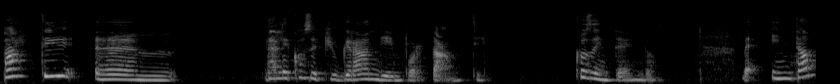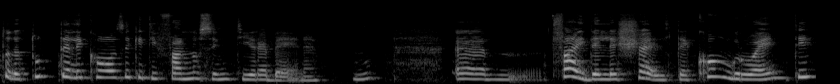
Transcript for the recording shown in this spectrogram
parti ehm, dalle cose più grandi e importanti. Cosa intendo? Beh, intanto da tutte le cose che ti fanno sentire bene. Eh, fai delle scelte congruenti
